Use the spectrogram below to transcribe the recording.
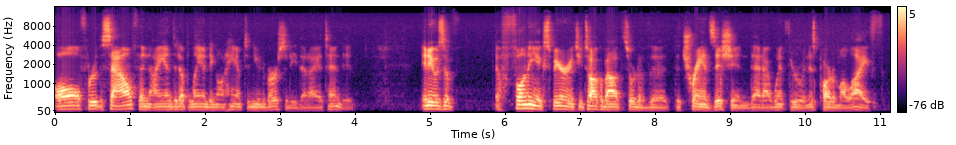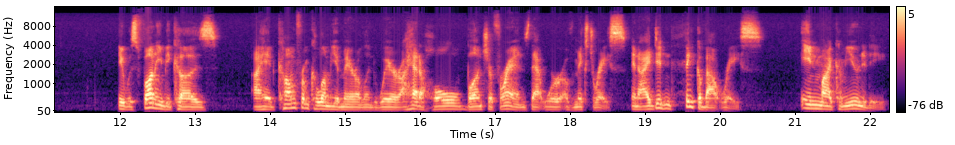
all through the south and i ended up landing on hampton university that i attended. And it was a, a funny experience. You talk about sort of the, the transition that i went through in this part of my life. It was funny because I had come from Columbia, Maryland, where I had a whole bunch of friends that were of mixed race. And I didn't think about race in my community,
